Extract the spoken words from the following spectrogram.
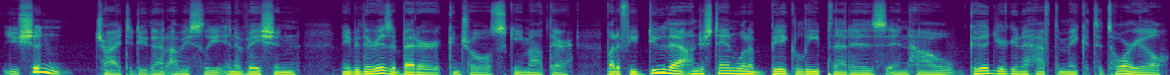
you shouldn't try to do that. Obviously, innovation, maybe there is a better control scheme out there. But if you do that, understand what a big leap that is and how good you're going to have to make a tutorial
